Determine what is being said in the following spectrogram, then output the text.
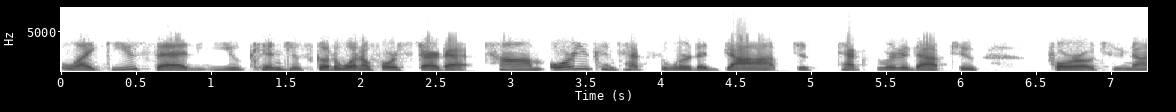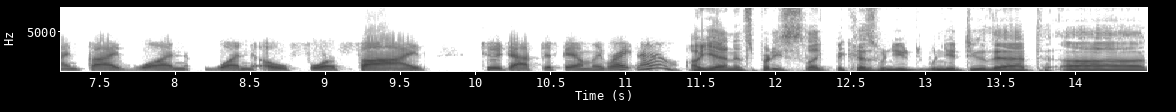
like you said, you can just go to 104star.com or you can text the word adopt. Just text the word adopt to 402 951 1045 to adopt a family right now. Oh yeah, and it's pretty slick because when you when you do that, uh,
